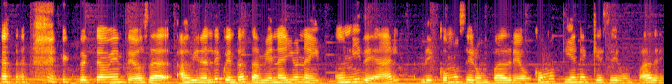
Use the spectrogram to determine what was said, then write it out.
Exactamente, o sea, a final de cuentas también hay una, un ideal de cómo ser un padre o cómo tiene que ser un padre.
